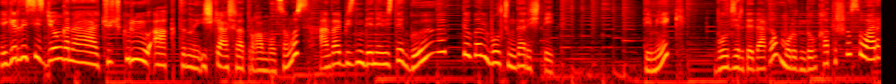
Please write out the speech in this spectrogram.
Эгерде сиз жөн гана чүчкүрүү актын ишке ашыра турган болсоңуз анда биздин денебизде көптөгөн булчуңдар иштейт. Демек бул жерде дагы мурундун катышуусу бар.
